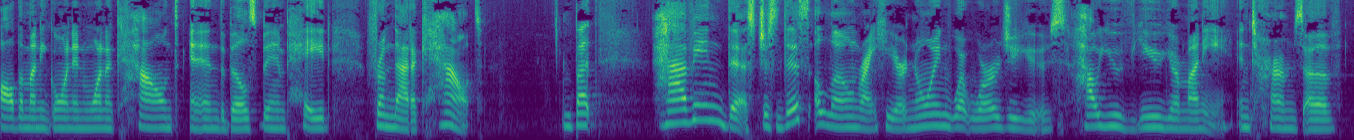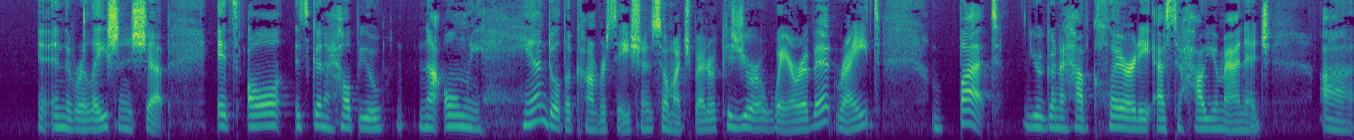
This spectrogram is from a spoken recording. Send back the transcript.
all the money going in one account and the bills being paid from that account. But having this, just this alone right here, knowing what words you use, how you view your money in terms of in the relationship, it's all it's going to help you not only handle the conversation so much better because you're aware of it, right? But you're going to have clarity as to how you manage uh,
